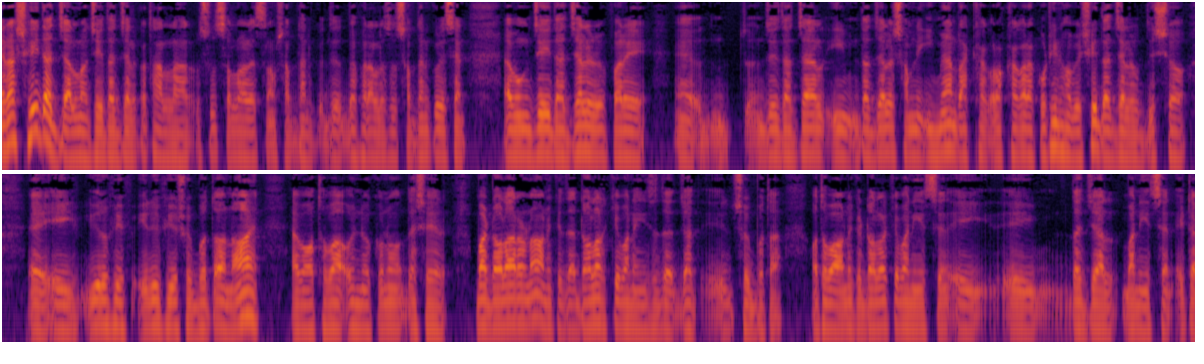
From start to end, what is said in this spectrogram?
এরা সেই দাজ্জাল নয় যে দাজ্জালের কথা আল্লাহ রসুল সাল্লাহ ইসলাম সাবধান ব্যাপারে আল্লাহ সাবধান করেছেন। এবং যেই দাজ্জালের ব্যাপারে যে দাজ্জাল দাজ্জালের সামনে ইমান রক্ষা রক্ষা করা কঠিন হবে, সেই দাজ্জালের উদ্দেশ্য এই ইউরোপীয় ইউরোপীয় সভ্যতাও নয়, এবং অথবা অন্য কোনো দেশের, বা ডলারও নয়, অনেকে ডলারকে বানিয়েছে সভ্যতা, অথবা অনেকে ডলারকে বানিয়েছেন, এই এই দাজ্জাল বানিয়েছেন, এটা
